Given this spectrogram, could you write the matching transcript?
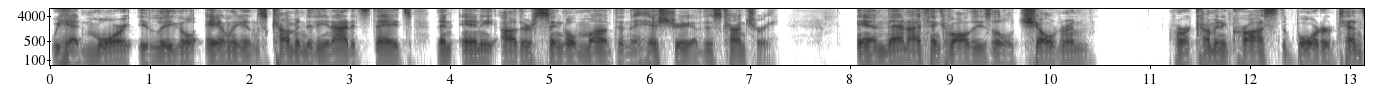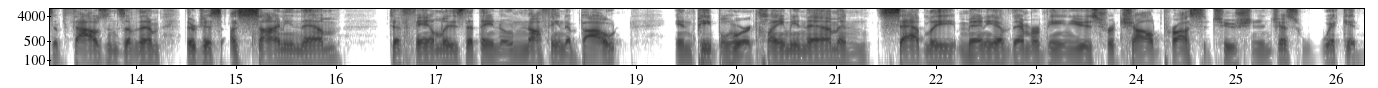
we had more illegal aliens come into the United States than any other single month in the history of this country. And then I think of all these little children who are coming across the border, tens of thousands of them. They're just assigning them to families that they know nothing about in people who are claiming them. And sadly, many of them are being used for child prostitution and just wicked,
